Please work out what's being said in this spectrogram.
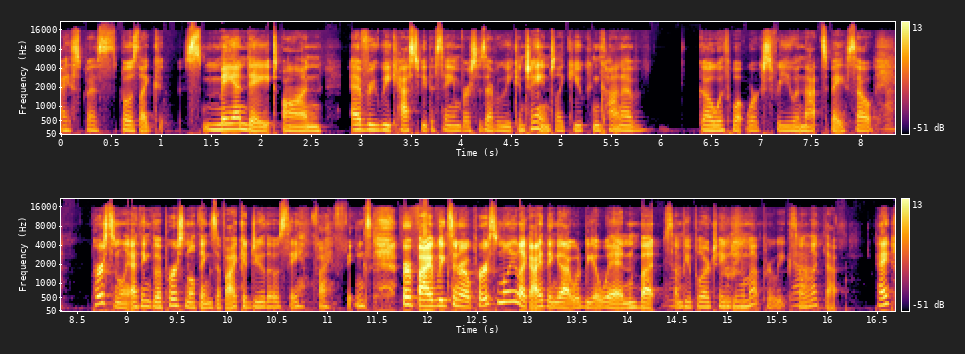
I suppose, suppose like mandate on every week has to be the same versus every week can change. Like you can kind of go with what works for you in that space. So personally, I think the personal things, if I could do those same five things for five weeks in a row personally, like I think that would be a win. But some people are changing them up per week. So I like that. Okay.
